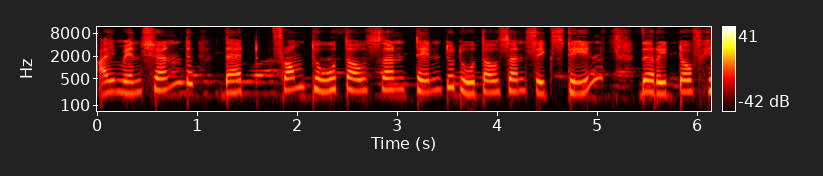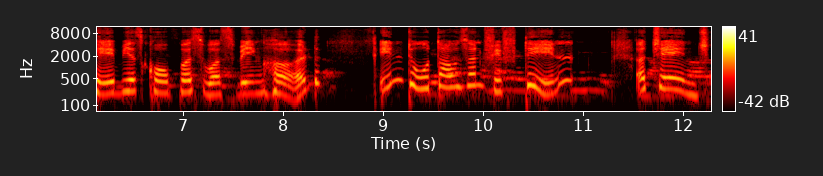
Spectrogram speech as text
I mentioned that from 2010 to 2016, the writ of habeas corpus was being heard. In 2015, a change,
